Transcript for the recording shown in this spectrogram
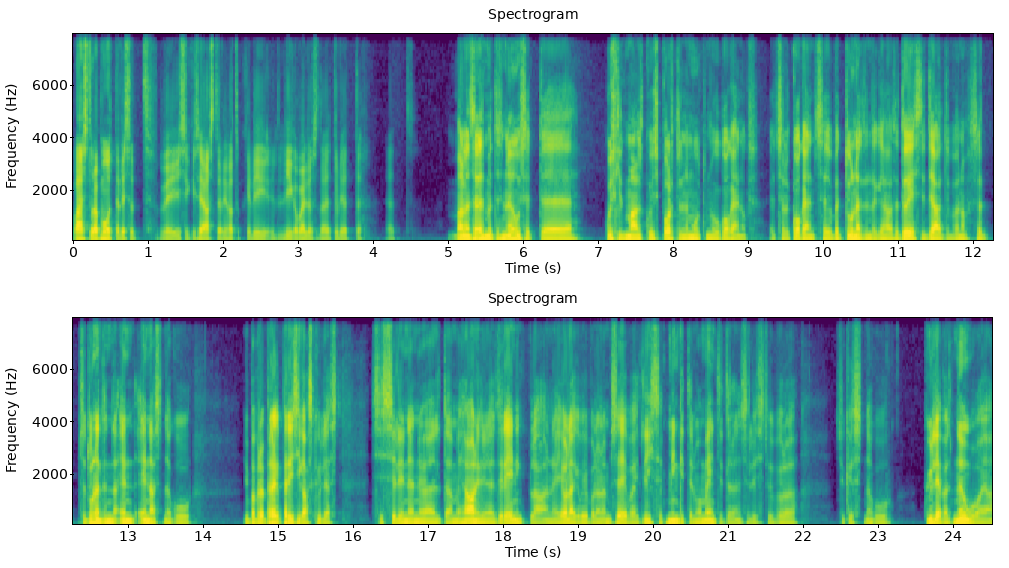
vahest tuleb muuta lihtsalt või isegi see aasta oli natuke liiga, palju seda tuli ette, et ma olen selles mõttes nõus, et äh, kuskilt maalt, kui sportlane muutub nagu kogenuks, et sa oled kogenud, sa juba tunned enda keha, sa tõesti tead juba noh, sa, sa tunned enda, ennast nagu juba päris igast küljest, siis selline nii-öelda mehaaniline treeningplaan ei olegi võib-olla enam see, vaid lihtsalt mingitel momentidel on sellist võib-olla niisugust nagu külje pealt nõu vaja,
